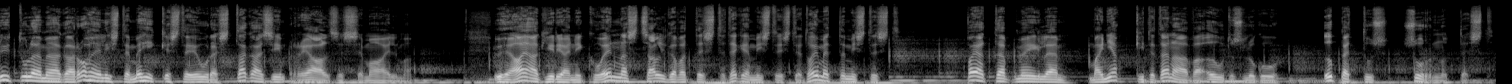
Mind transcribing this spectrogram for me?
nüüd tuleme aga roheliste mehikeste juurest tagasi reaalsesse maailma. ühe ajakirjaniku ennast salgavatest tegemistest ja toimetamistest pajatab meile Maniakkide tänava õuduslugu Õpetus surnutest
